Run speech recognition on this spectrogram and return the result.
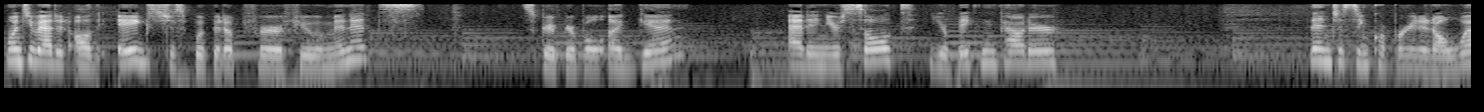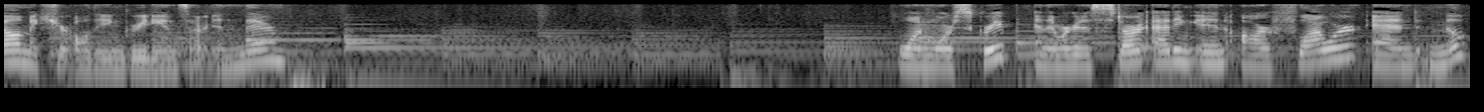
Once you've added all the eggs, just whip it up for a few minutes. Scrape your bowl again. Add in your salt, your baking powder, then just incorporate it all well, make sure all the ingredients are in there. One more scrape, and then we're gonna start adding in our flour and milk.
